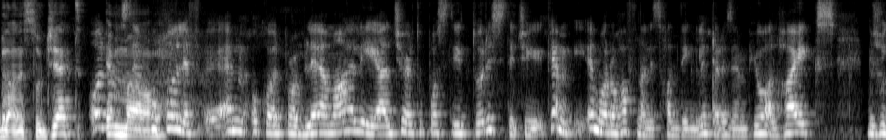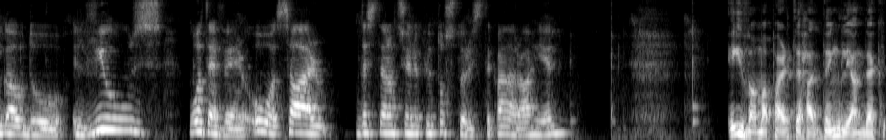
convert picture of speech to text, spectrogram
B'dan is-suġġett. U imma ukoll hemm ukoll problema li għal ċertu postijiet turistiċi kemm imorru ħafna nies ħaddingli pereżempju għal hikes biex igawdu il-views, whatever, u sar destinazzjoni pjuttost turistika naraħ jien. Iva ma parti ħadding li għandek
